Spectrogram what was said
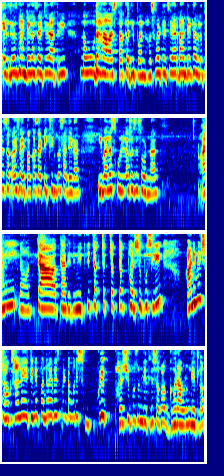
एक दिवस भांडे घासायचे रात्री नऊ दहा वाजता कधी पण. असं वाटायचं यार भांडे ठेवले तर सकाळी स्वयंपाक कसा टिफिन कसा देणार? इवाला स्कूलला कसं सोडणार? आणि त्या त्या दिदीने इतकी चकचक चकचक फरशी पुसली. आणि मी शॉक झाले. तिने पंधरा वीस मिनटामध्ये सगळी फरशी पुसून घेतली सगळं घर आवरून घेतलं.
